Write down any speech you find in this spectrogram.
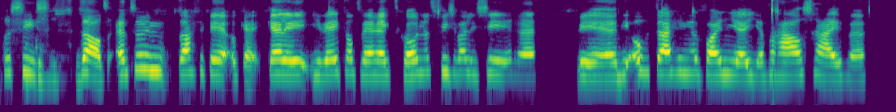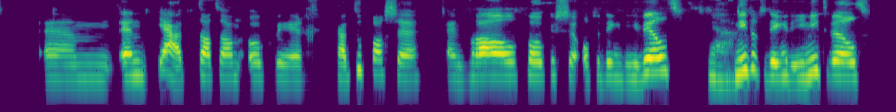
precies. Dat. En toen dacht ik weer, oké, Kelly, je weet dat werkt. Gewoon het visualiseren. Weer die overtuigingen van je, je verhaal schrijven. Ehm, en ja, dat dan ook weer gaan toepassen. En vooral focussen op de dingen die je wilt. Ja. Niet op de dingen die je niet wilt.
